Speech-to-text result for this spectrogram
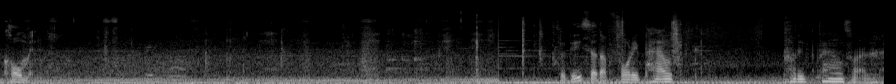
cool? Coleman. So these are the 40 pounds, 40 pounds one.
